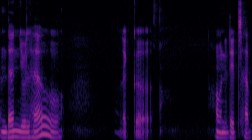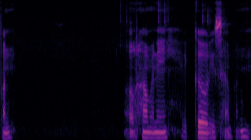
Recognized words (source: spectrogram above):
and then you'll have like uh, how many dates happen or how many recoveries happen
